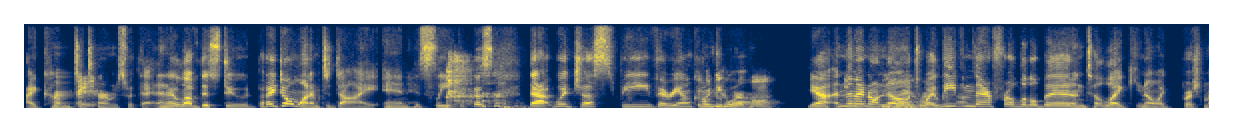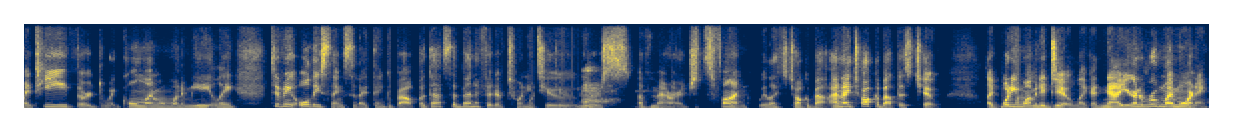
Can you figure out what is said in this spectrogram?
i come to terms with it. And i love this dude but i don't want him to die in his sleep because that would just be very It uncomfortable would be horrible. Yeah, and then I don't know. Do I leave him there for a little bit until like you know I brush my teeth, or do I call nine one one immediately? Tiffany, all these things that I think about. But that's the benefit of twenty two years of marriage. It's fun. We like to talk about, and I talk about this too. Like, what do you want me to do? Like, now you're going to ruin my morning.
